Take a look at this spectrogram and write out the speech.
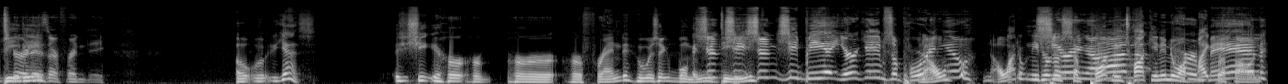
Dee sure it is her friend D. Oh yes, she her her her her friend who was a woman. Should D. she shouldn't she be at your game supporting no, you? no, I don't need her to support me talking into her a microphone. Man,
